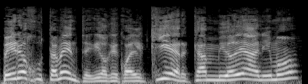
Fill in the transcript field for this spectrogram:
Pero justamente, digo que cualquier cambio de ánimo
